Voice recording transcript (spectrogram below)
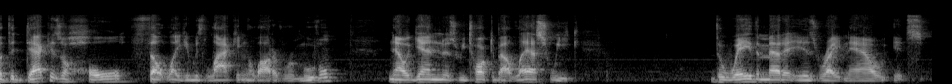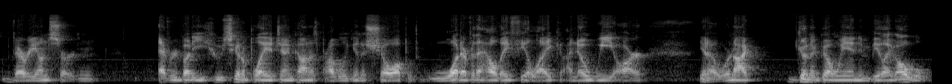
But the deck as a whole felt like it was lacking a lot of removal. Now again, as we talked about last week, the way the meta is right now, it's very uncertain. Everybody who's going to play at Gen Con is probably going to show up with whatever the hell they feel like. I know we are. You know, we're not going to go in and be like, oh, well,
